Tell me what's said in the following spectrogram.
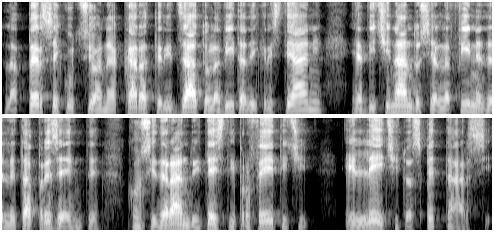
la persecuzione ha caratterizzato la vita dei cristiani e avvicinandosi alla fine dell'età presente, considerando i testi profetici, è lecito aspettarsi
